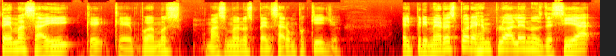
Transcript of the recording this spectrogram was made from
temas ahí que, que podemos más o menos pensar un poquillo. El primero es, por ejemplo, Ale nos decía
